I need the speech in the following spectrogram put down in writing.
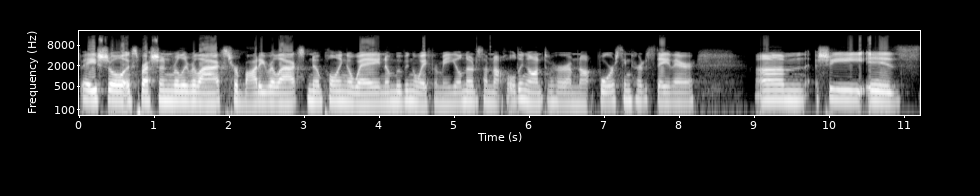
facial expression really relaxed, her body relaxed, no pulling away, no moving away from me. You'll notice I'm not holding on to her, I'm not forcing her to stay there. Um, she is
